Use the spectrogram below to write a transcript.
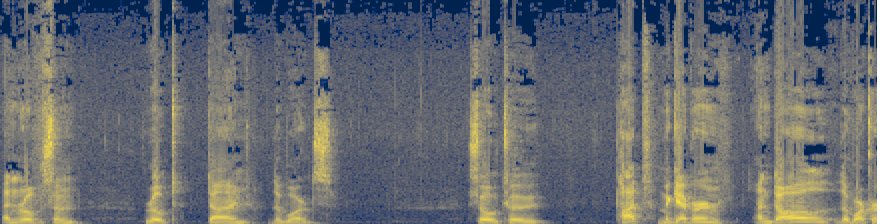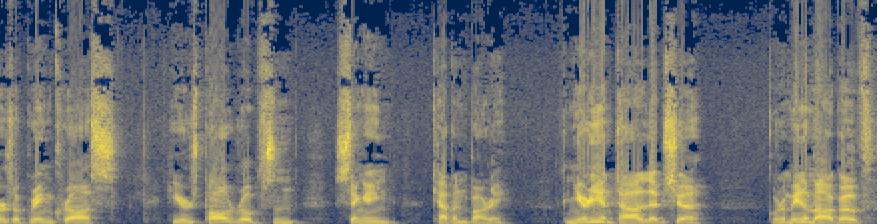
and Robeson wrote down the words. So to Pat McGivern and all the workers of Green Cross, here's Paul Robeson singing Kevin Barry. Gnyuri and Libsha, Goramila Magov,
